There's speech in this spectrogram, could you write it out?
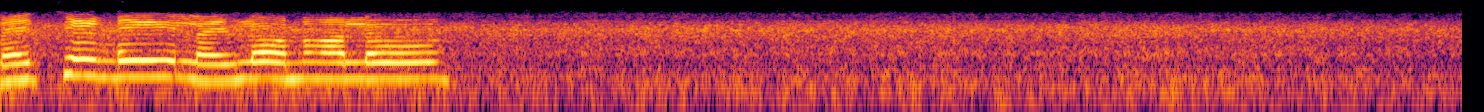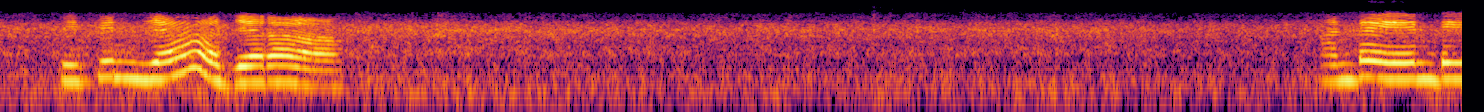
లైక్ చేయండి లైవ్లో ఉన్న వాళ్ళు. టిఫిన్ జా జరా? అంటే ఏంటి?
